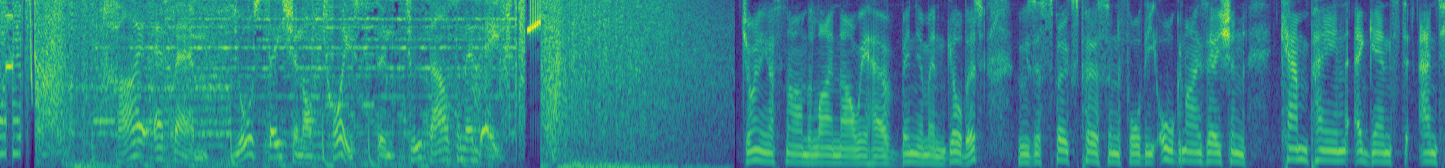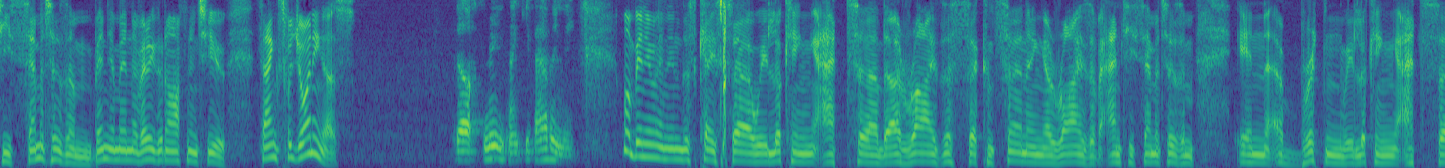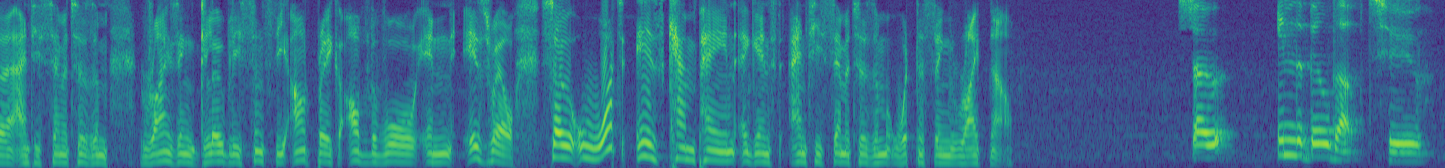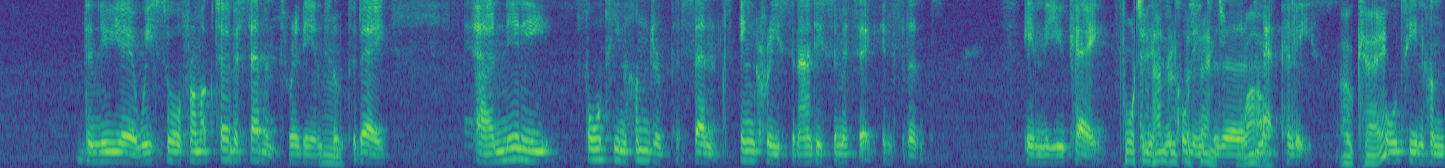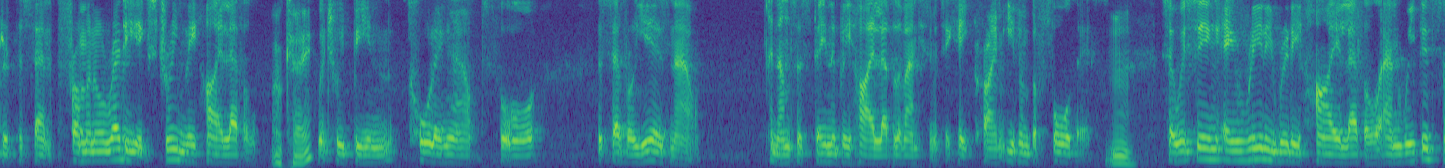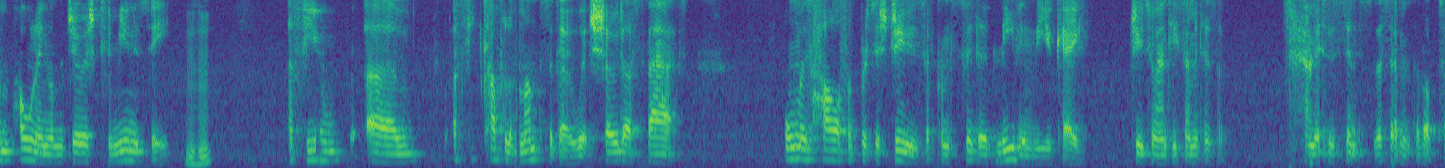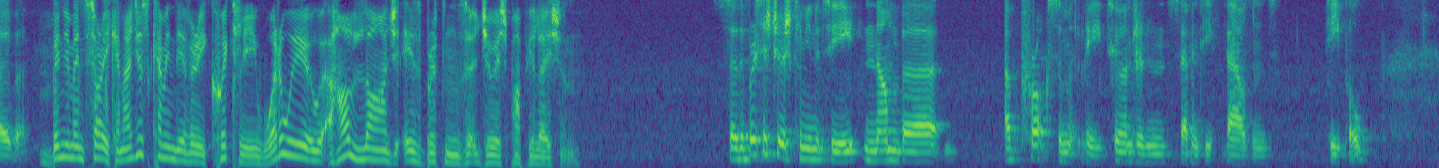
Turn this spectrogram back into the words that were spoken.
Chai FM, your station of choice since 2008. Joining us now on the line now we have Benjamin Gilbert, who's a spokesperson for the organization Campaign Against Anti-Semitism. Benjamin, a very good afternoon to you. Thanks for joining us. Good afternoon. Thank you for having me. Well, Benjamin, in this case, uh, we're looking at uh, the rise, this uh, concerning a rise of anti Semitism in uh, Britain. We're looking at uh, anti Semitism rising globally since the outbreak of the war in Israel. So, what is Campaign Against Anti Semitism witnessing right now? So, in the build up to the new year, we saw from October 7th, really, until mm. today, uh, nearly 1,400% increase in anti Semitic incidents in the UK. 1,400%. according to the wow. Met Police. Okay. 1,400% from an already extremely high level. Okay. Which we've been calling out for, for several years now. An unsustainably high level of anti Semitic hate crime, even before this. Mm. So we're seeing a really, really high level. And we did some polling on the Jewish community mm-hmm. a few um, a few, couple of months ago, which showed us that almost half of British Jews have considered leaving the UK due to anti Semitism. And this is since the 7th of October. Benjamin, sorry, can I just come in there very quickly? What are we, how large is Britain's Jewish population? So the British Jewish community number approximately 270,000 people.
